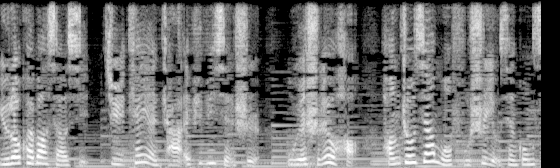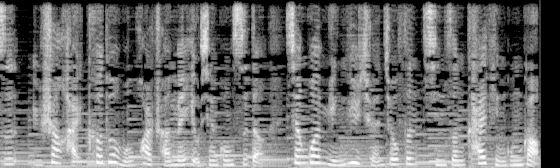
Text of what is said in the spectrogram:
娱乐快报消息，据天眼查 APP 显示，五月十六号，杭州嘉模服饰有限公司与上海克顿文化传媒有限公司等相关名誉权纠纷新增开庭公告，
